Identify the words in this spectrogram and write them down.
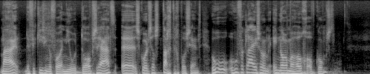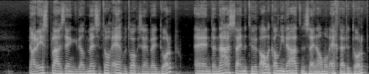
Maar de verkiezingen voor een nieuwe dorpsraad eh scoorden zelfs 80%. Hoe, hoe verklaar je zo'n enorme hoge opkomst? Nou, in de eerste plaats denk ik dat mensen toch erg betrokken zijn bij het dorp. En daarnaast zijn natuurlijk alle kandidaten zijn allemaal echt uit het dorp.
